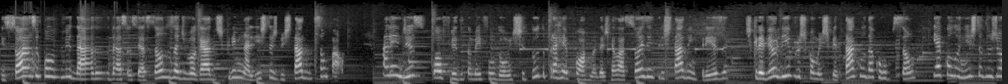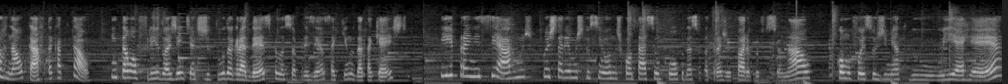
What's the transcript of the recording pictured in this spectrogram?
e sócio convidado da Associação dos Advogados Criminalistas do Estado de São Paulo. Além disso, o Alfredo também fundou o Instituto para a Reforma das Relações entre Estado e Empresa, escreveu livros como Espetáculo da Corrupção e é colunista do jornal Carta Capital. Então, Alfredo, a gente, antes de tudo, agradece pela sua presença aqui no DataCast. E, para iniciarmos, gostaríamos que o senhor nos contasse um pouco da sua trajetória profissional, como foi o surgimento do IREE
